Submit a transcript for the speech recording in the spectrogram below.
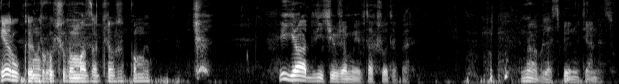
Я руки не хочу вимазати, я вже помив. І я двічі вже мив, так що тепер? На, блядь, спину тягне. сука.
